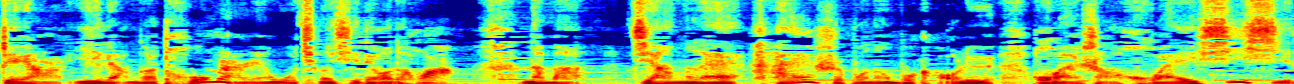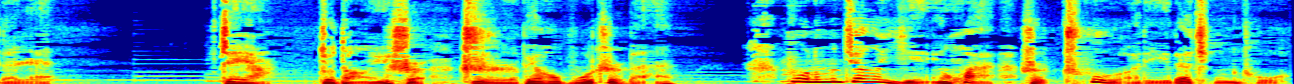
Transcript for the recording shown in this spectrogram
这样一两个头面人物清洗掉的话，那么将来还是不能不考虑换上淮西系的人，这样就等于是治标不治本，不能将隐患是彻底的清除。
